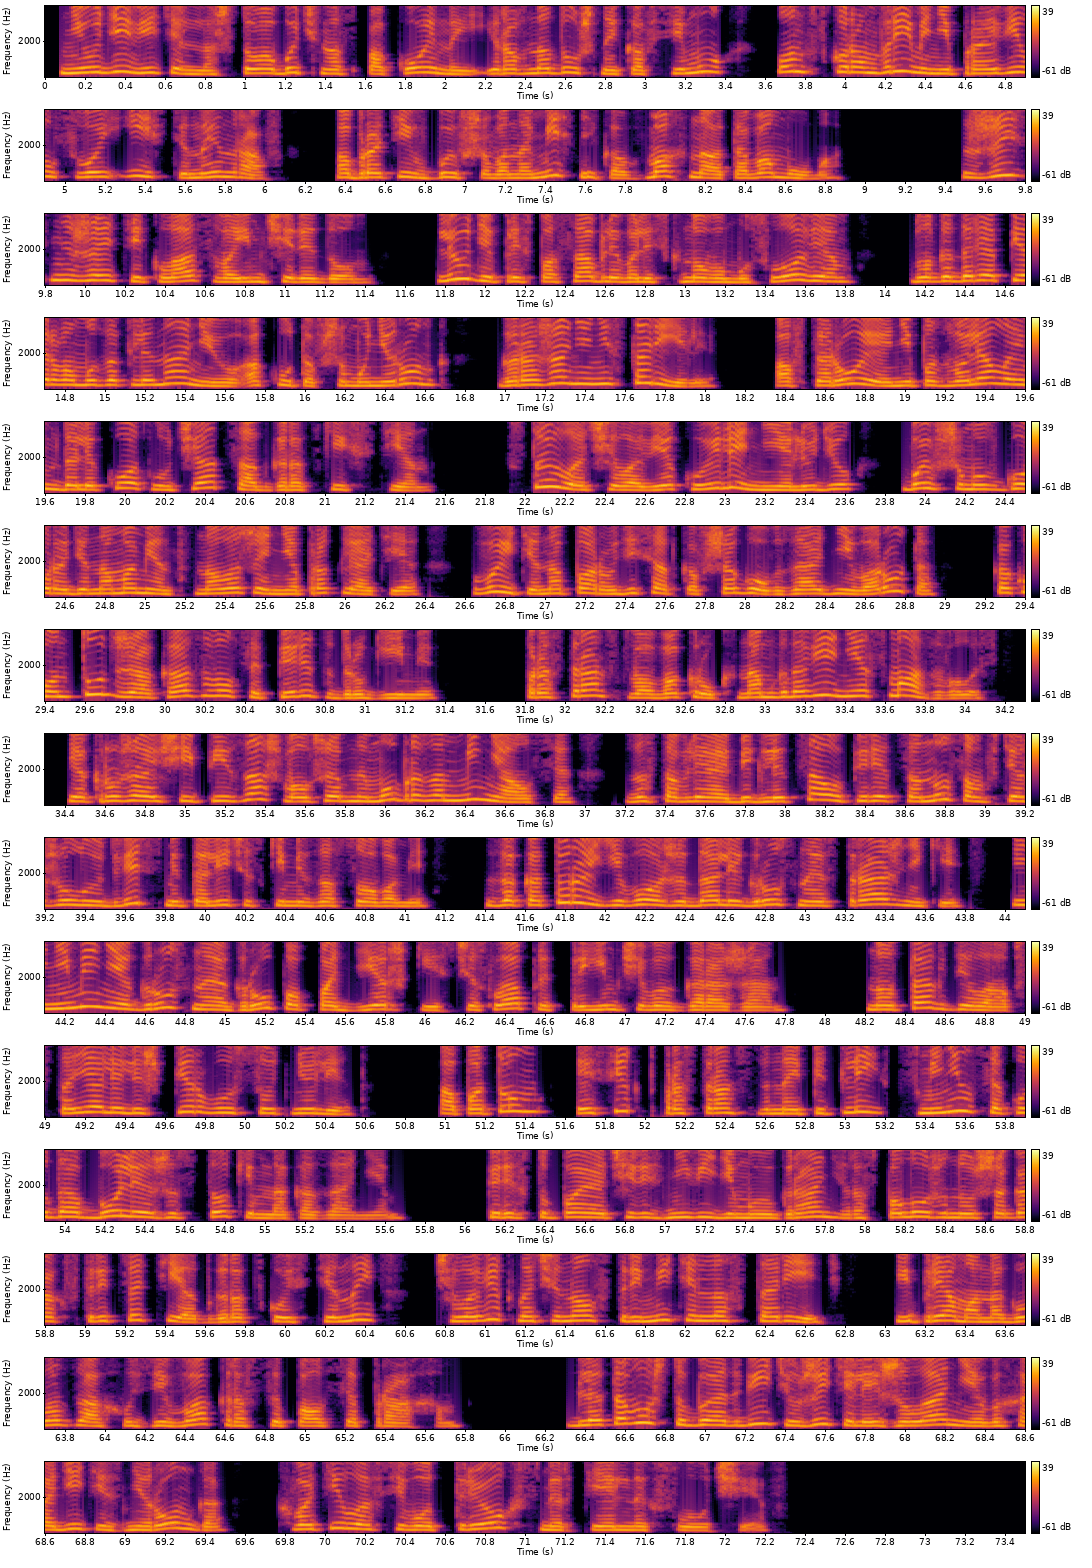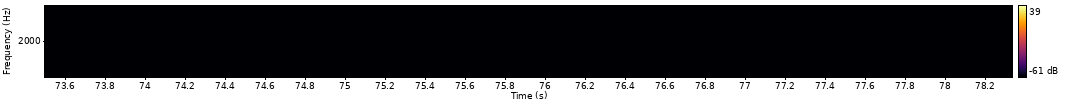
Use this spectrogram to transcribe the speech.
Неудивительно, что обычно спокойный и равнодушный ко всему, он в скором времени проявил свой истинный нрав, обратив бывшего наместника в мохнатого мума. Жизнь же текла своим чередом. Люди приспосабливались к новым условиям, благодаря первому заклинанию, окутавшему Неронг, горожане не старели, а второе не позволяло им далеко отлучаться от городских стен. Стоило человеку или нелюдю, бывшему в городе на момент наложения проклятия, выйти на пару десятков шагов за одни ворота, как он тут же оказывался перед другими. Пространство вокруг на мгновение смазывалось, и окружающий пейзаж волшебным образом менялся, заставляя беглеца упереться носом в тяжелую дверь с металлическими засовами, за которой его ожидали грустные стражники и не менее грустная группа поддержки из числа предприимчивых горожан. Но так дела обстояли лишь первую сотню лет. А потом эффект пространственной петли сменился куда более жестоким наказанием. Переступая через невидимую грань, расположенную в шагах в 30 от городской стены, человек начинал стремительно стареть и прямо на глазах у зевак рассыпался прахом. Для того, чтобы отбить у жителей желание выходить из Неронга, хватило всего трех смертельных случаев.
